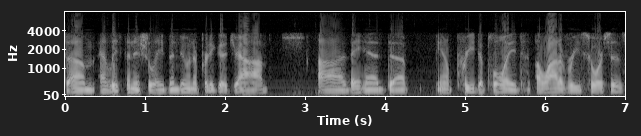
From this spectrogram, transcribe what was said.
um, at least initially, been doing a pretty good job. Uh, they had, uh, you know, pre-deployed a lot of resources,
